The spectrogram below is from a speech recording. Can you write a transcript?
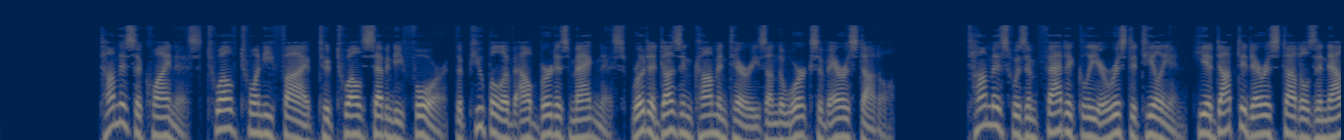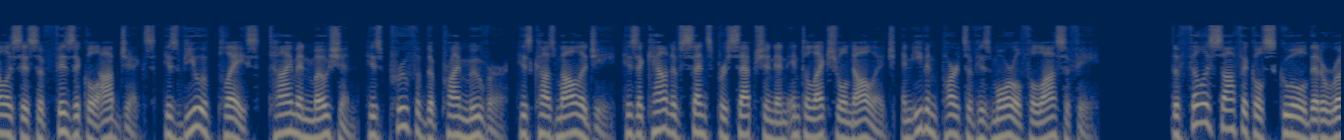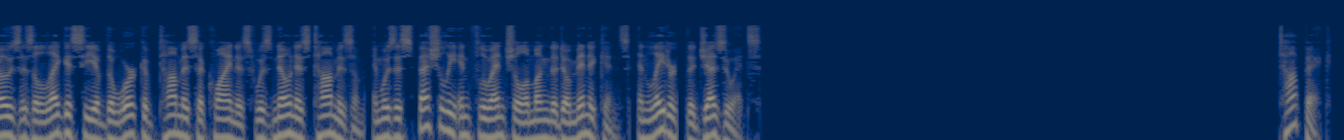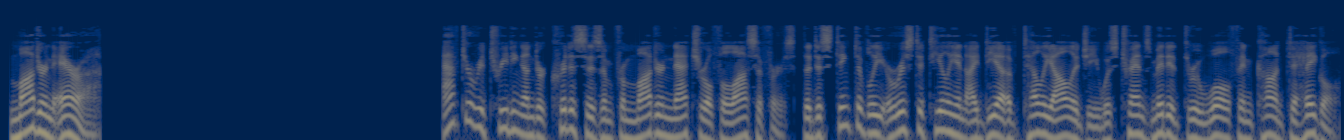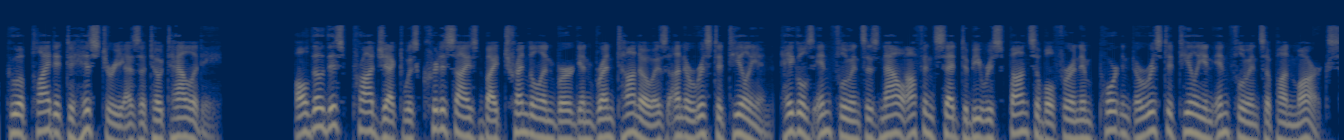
Thomas Aquinas (1225–1274), the pupil of Albertus Magnus, wrote a dozen commentaries on the works of Aristotle. Thomas was emphatically Aristotelian, he adopted Aristotle's analysis of physical objects, his view of place, time and motion, his proof of the prime mover, his cosmology, his account of sense perception and intellectual knowledge, and even parts of his moral philosophy. The philosophical school that arose as a legacy of the work of Thomas Aquinas was known as Thomism, and was especially influential among the Dominicans, and later, the Jesuits. Modern era After retreating under criticism from modern natural philosophers, the distinctively Aristotelian idea of teleology was transmitted through Wolff and Kant to Hegel, who applied it to history as a totality. Although this project was criticized by Trendelenburg and Brentano as un-Aristotelian, Hegel's influence is now often said to be responsible for an important Aristotelian influence upon Marx.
